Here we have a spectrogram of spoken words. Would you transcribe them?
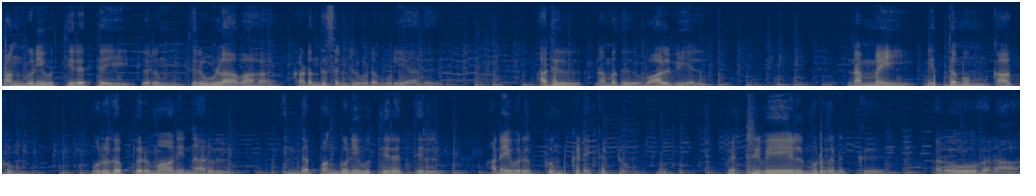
பங்குனி உத்திரத்தை வெறும் திருவிழாவாக கடந்து சென்று விட முடியாது. அது நமது வாழ்வியல். நம்மை நித்தமும் காக்கும் முருகப்பெருமானின் அருள் இந்த பங்குனி உத்திரத்தில் அனைவருக்கும் கிடைக்கட்டும். வெற்றிவேல் முருகனுக்கு அரோகரா.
